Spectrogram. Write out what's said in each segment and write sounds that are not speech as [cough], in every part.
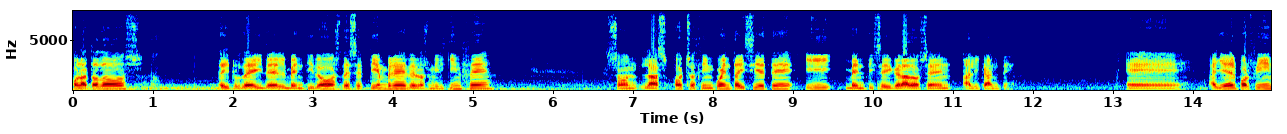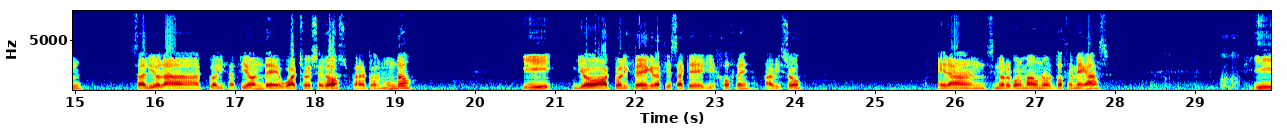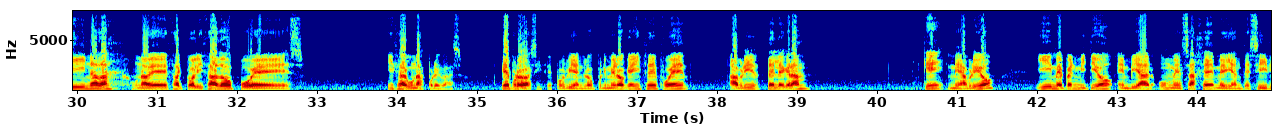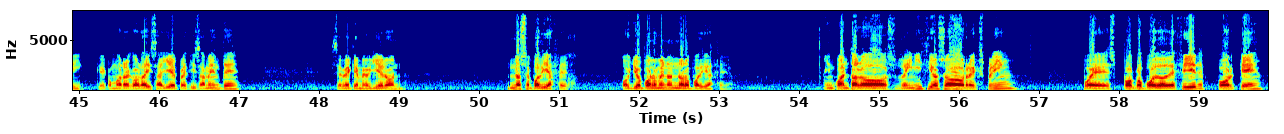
Hola a todos. Day to day del 22 de septiembre de 2015. Son las 8.57 y 26 grados en Alicante. Eh, ayer por fin salió la actualización de WatchOS 2 para todo el mundo. Y yo actualicé gracias a que Guijoce avisó. Eran, si no recuerdo mal, unos 12 megas y nada, una vez actualizado, pues hice algunas pruebas. ¿Qué pruebas hice? Pues bien, lo primero que hice fue abrir Telegram, que me abrió y me permitió enviar un mensaje mediante Siri, que como recordáis ayer precisamente, se ve que me oyeron, no se podía hacer, o yo por lo menos no lo podía hacer. En cuanto a los reinicios o respring, pues poco puedo decir porque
